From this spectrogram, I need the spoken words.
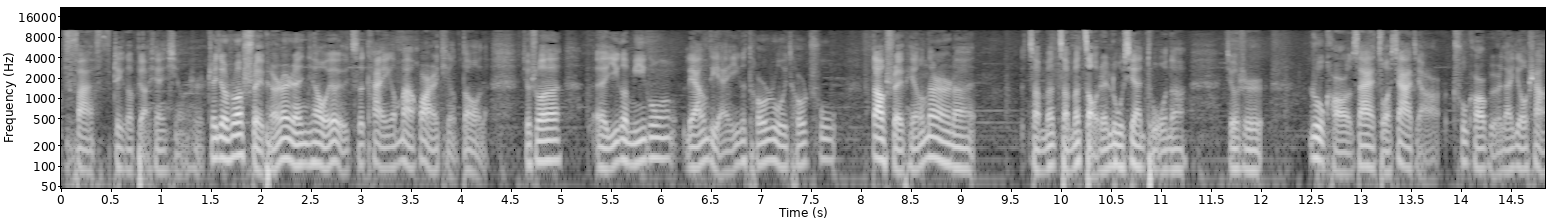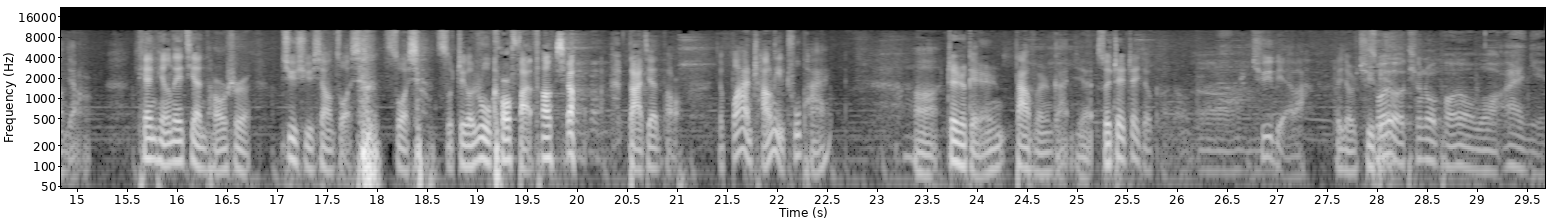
发这个表现形式。这就是说水瓶的人，你看我有一次看一个漫画也挺逗的，就说呃一个迷宫两点，一个头入一头出，到水平那儿呢，怎么怎么走这路线图呢？就是。入口在左下角，出口比如在右上角。天平那箭头是继续向左下、左下这个入口反方向打箭头，就不按常理出牌啊。这是给人大部分人感觉，所以这这就可能区别吧，这就是区别。所有听众朋友，我爱你。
